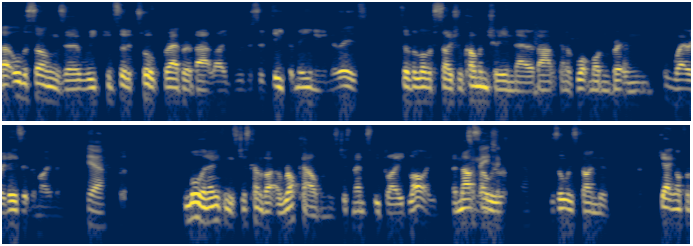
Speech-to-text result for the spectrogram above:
Like all the songs, uh, we could sort of talk forever about like the sort of deeper meaning, and there is sort of a lot of social commentary in there about kind of what modern Britain, where it is at the moment. Yeah, More than anything, it's just kind of like a rock album. It's just meant to be played live, and that's how we were was always kind of getting off a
